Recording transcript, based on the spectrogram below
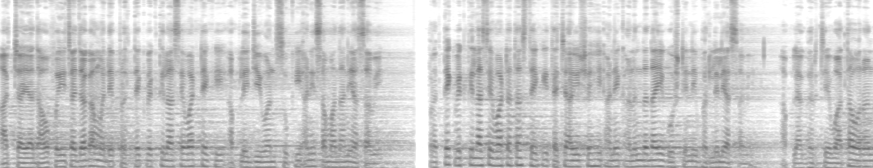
आजच्या या धावपळीच्या जगामध्ये प्रत्येक व्यक्तीला असे वाटते की आपले जीवन सुखी आणि समाधानी असावे. प्रत्येक व्यक्तीला असे वाटत असते की त्याचे आयुष्य हे अनेक आनंददायी गोष्टींनी भरलेले असावे. आपल्या घरचे वातावरण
